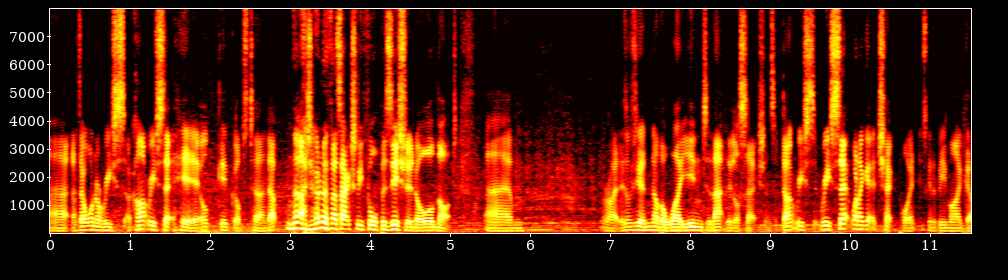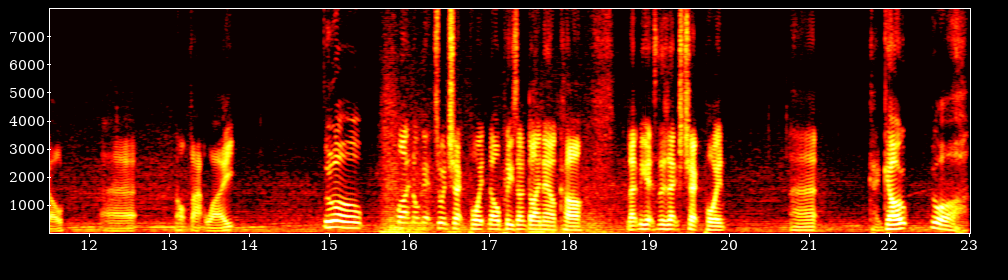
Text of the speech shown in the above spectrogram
Uh, I don't want to reset. I can't reset here. Oh, Gibgob's turned up. I don't know if that's actually for position or not. Um, right, there's obviously another way into that little section. So don't res reset when I get a checkpoint. It's going to be my goal. Uh, not that way. Oh, might not get to a checkpoint. No, please don't die now, car. Let me get to the next checkpoint. Uh, okay, go. Oh,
